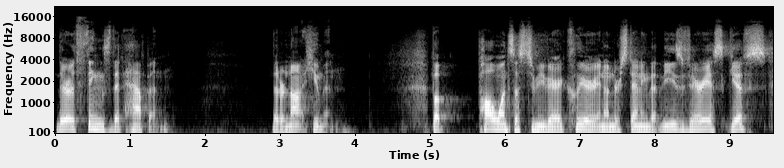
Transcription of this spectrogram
There are things that happen that are not human. But Paul wants us to be very clear in understanding that these various gifts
